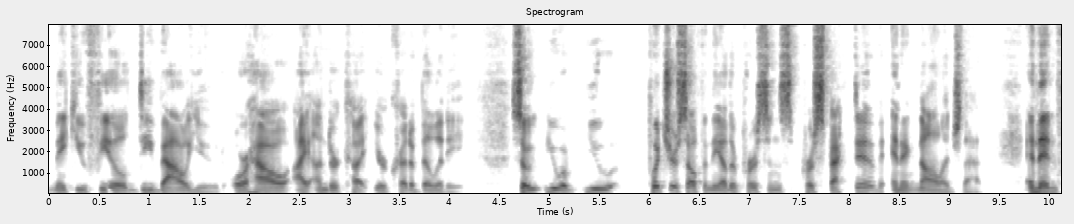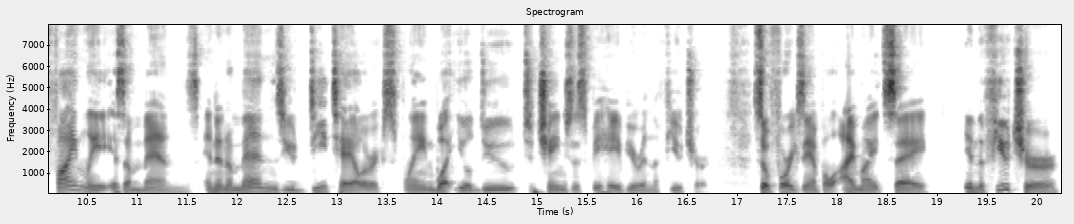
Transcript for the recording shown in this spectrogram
make you feel devalued or how I undercut your credibility. So you you put yourself in the other person's perspective and acknowledge that. And then finally is amends. And in amends, you detail or explain what you'll do to change this behavior in the future. So, for example, I might say, in the future,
